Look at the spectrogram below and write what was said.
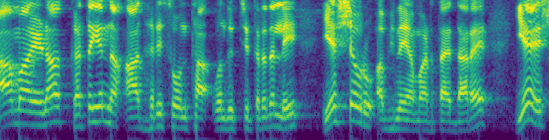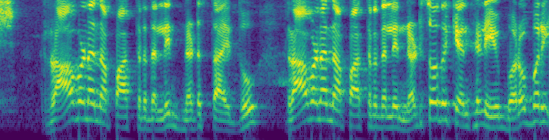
ರಾಮಾಯಣ ಕಥೆಯನ್ನ ಆಧರಿಸುವಂತ ಒಂದು ಚಿತ್ರದಲ್ಲಿ ಯಶ್ ಅವರು ಅಭಿನಯ ಮಾಡ್ತಾ ಇದ್ದಾರೆ. ಯಶ್ ರಾವಣನ ಪಾತ್ರದಲ್ಲಿ ನಟಿಸ್ತಾ ಇದ್ದು, ರಾವಣನ ಪಾತ್ರದಲ್ಲಿ ನಟಿಸೋದಕ್ಕೆ ಅಂತ ಹೇಳಿ ಬರೋಬ್ಬರಿ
